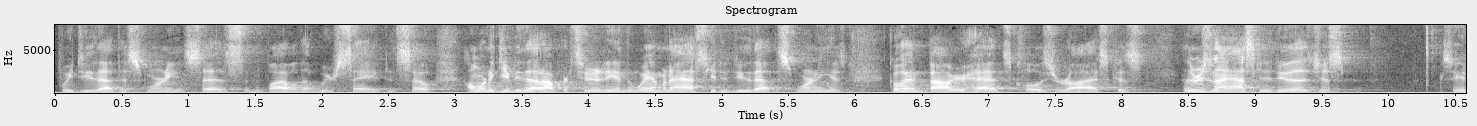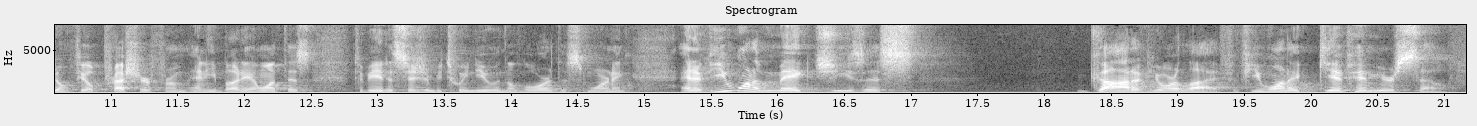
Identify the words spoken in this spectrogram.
If we do that this morning, it says in the Bible that we're saved. And so I want to give you that opportunity. And the way I'm going to ask you to do that this morning is go ahead and bow your heads, close your eyes, because the reason I ask you to do that is just so you don't feel pressure from anybody. I want this to be a decision between you and the Lord this morning. And if you want to make Jesus God of your life, if you want to give him yourself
